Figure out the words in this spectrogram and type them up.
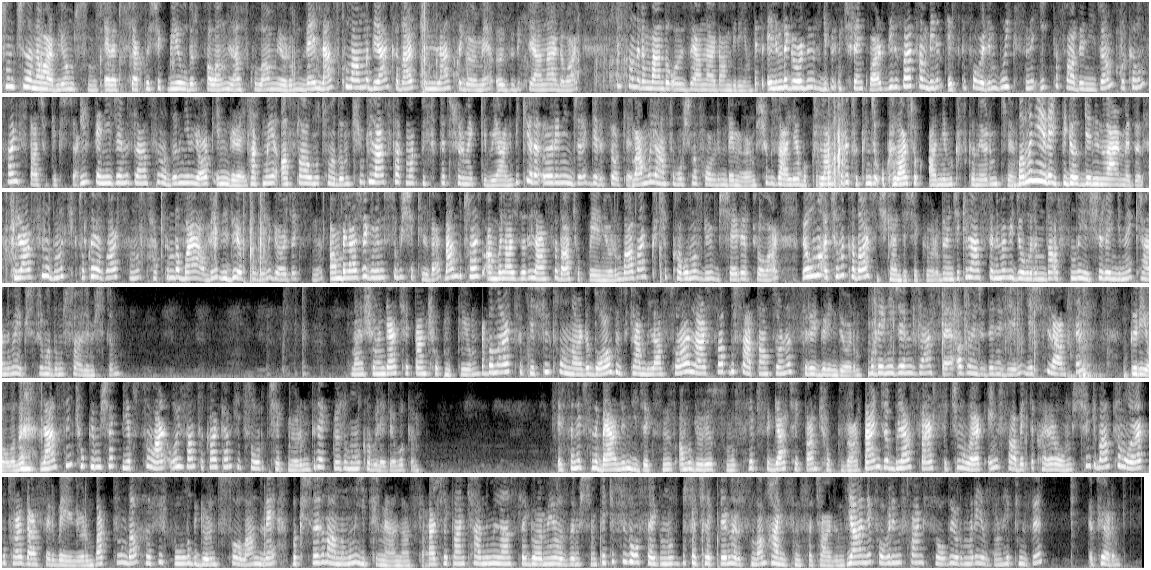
kutunun içinde ne var biliyor musunuz? Evet yaklaşık bir yıldır falan lens kullanmıyorum. Ve lens kullanma diyen kadar seni lensle görmeyi özledik diyenler de var. Ve sanırım ben de o özleyenlerden biriyim. Evet, elimde gördüğünüz gibi 3 renk var. Biri zaten benim eski favorim. Bu ikisini ilk defa deneyeceğim. Bakalım hangisi daha çok yakışacak. İlk deneyeceğimiz lensin adı New York in Grey. Takmayı asla unutmadım. Çünkü lens takmak bisiklet sürmek gibi. Yani bir kere öğrenince gerisi okey. Ben bu lensi boşuna favorim demiyorum. Şu güzelliğe bakın. Şu lensleri takınca o kadar çok annemi kıskanıyorum ki. Bana niye renkli gözgenin vermedin? Bu lensin adını TikTok'a yazarsanız hakkında bayağı bir video yapıldığını göreceksiniz. Ambalajda görüntüsü bu şekilde. Ben bu tarz ambalajları lenste daha çok beğeniyorum. Bazen küçük kavanoz gibi bir şey de yapıyorlar. Ve onu açana kadar işkence çekiyorum. Önceki lens deneme videolarımda aslında yeşil rengini kendime yakıştırmadığımı söylemiştim. Ben şu an gerçekten çok mutluyum. Bana artık yeşil tonlarda doğal gözüken bir lens sorarlarsa bu saatten sonra Cyril Green diyorum. Bu deneyeceğimiz lens de az önce denediğim yeşil lensin gri olanı. Lensin çok yumuşak bir yapısı var. O yüzden takarken hiç zorluk çekmiyorum. Direkt gözüm onu kabul ediyor. Bakın. E sen hepsini beğendin diyeceksiniz ama görüyorsunuz hepsi gerçekten çok güzel. Bence bu lensler seçim olarak en isabetli karar olmuş. Çünkü ben tam olarak bu tarz lensleri beğeniyorum. Baktığında hafif buğulu bir görüntüsü olan ve bakışların anlamını yitirmeyen lensler. Gerçekten kendimi lensle görmeyi özlemişim. Peki siz olsaydınız bu seçeneklerin arasından hangisini seçerdiniz? Yani favoriniz hangisi oldu yorumlara yazın. Hepinizi öpüyorum.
